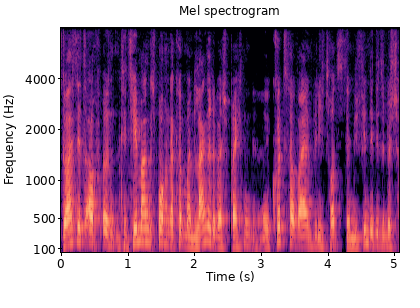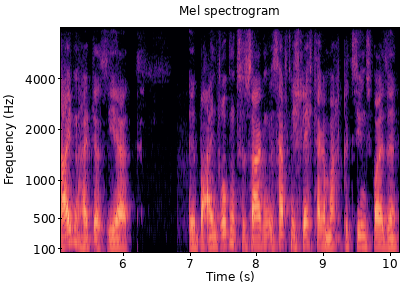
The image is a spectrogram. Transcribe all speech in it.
Du hast jetzt auch ein äh, Thema angesprochen, da könnte man lange drüber sprechen. Äh, kurz verweilen will ich trotzdem. Ich finde diese Bescheidenheit ja sehr äh, beeindruckend, zu sagen, es hat es nicht schlechter gemacht, beziehungsweise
